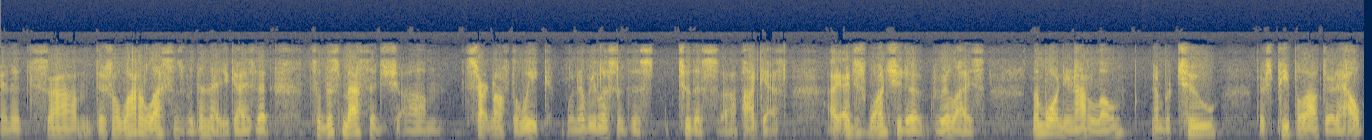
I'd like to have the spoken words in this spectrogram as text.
And it's um, there's a lot of lessons within that, you guys. That so this message, um, starting off the week, whenever you listen to this to this uh, podcast, I, I just want you to realize, number one, you're not alone. Number two, there's people out there to help,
